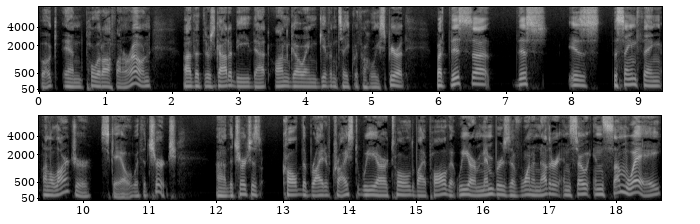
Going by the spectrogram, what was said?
book, and pull it off on our own. Uh, that there's got to be that ongoing give and take with the Holy Spirit. But this uh, this is the same thing on a larger scale with the church. Uh, the church is called the bride of Christ. We are told by Paul that we are members of one another, and so in some way,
